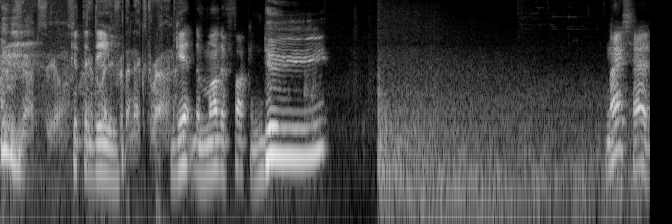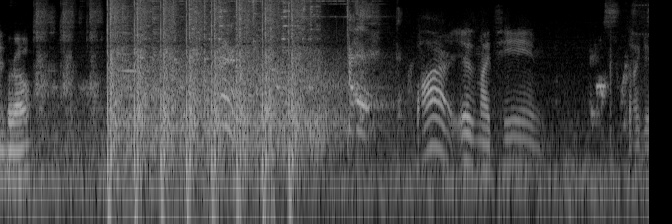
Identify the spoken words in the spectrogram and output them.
Get the Get D. for the next round. Get the motherfucking D. Nice head, bro. Why is my team lagging?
